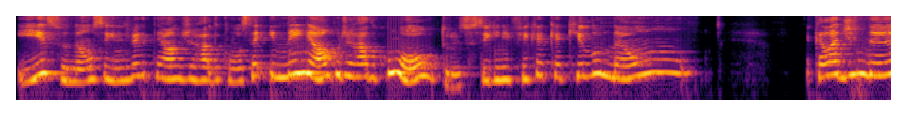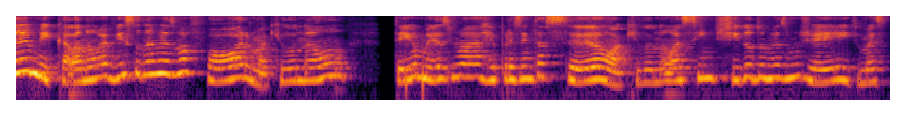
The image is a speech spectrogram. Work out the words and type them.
E isso não significa que tem algo de errado com você e nem algo de errado com o outro. Isso significa que aquilo não. Aquela dinâmica, ela não é vista da mesma forma, aquilo não tem a mesma representação, aquilo não é sentido do mesmo jeito, mas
